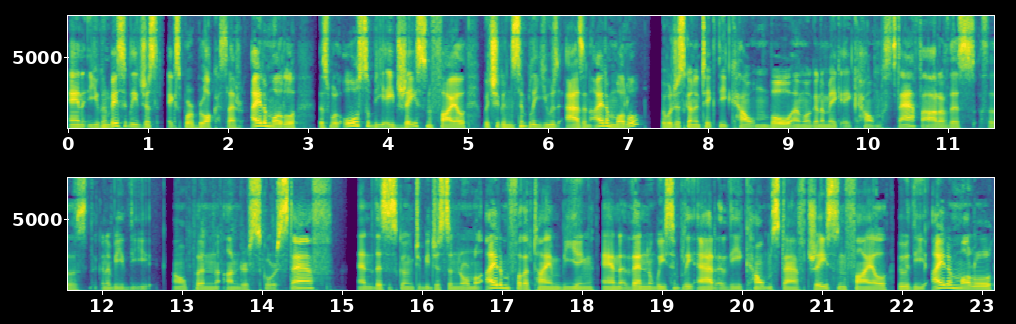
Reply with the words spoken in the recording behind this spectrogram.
And you can basically just export block slash item model. This will also be a JSON file, which you can simply use as an item model. So we're just going to take the Kaupen bow and we're going to make a Kaupen staff out of this. So this is going to be the Kaupen underscore staff and this is going to be just a normal item for the time being. And then we simply add the Kaupen staff JSON file to the item model.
